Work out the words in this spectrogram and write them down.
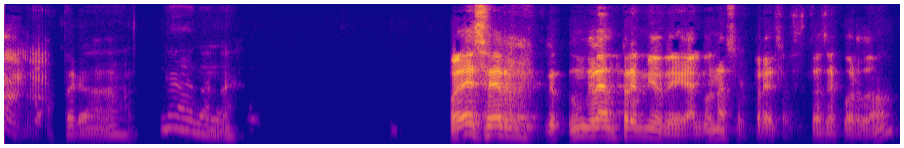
Ah, pero no, no, no. Puede ser un gran premio de algunas sorpresas, ¿estás de acuerdo?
